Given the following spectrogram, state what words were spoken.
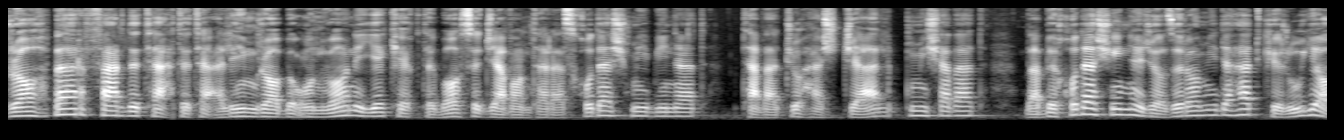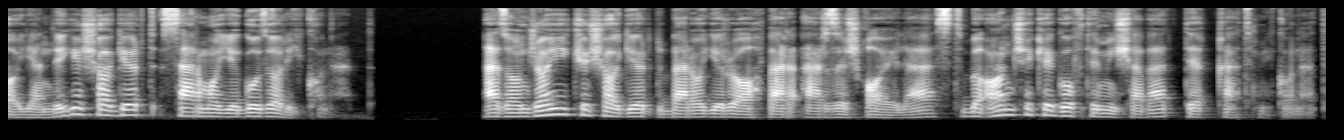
راهبر فرد تحت تعلیم را به عنوان یک اقتباس جوانتر از خودش می بیند، توجهش جلب می شود و به خودش این اجازه را می دهد که روی آینده شاگرد سرمایه گذاری کند. از آنجایی که شاگرد برای راهبر ارزش قائل است به آنچه که گفته می شود دقت می کند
